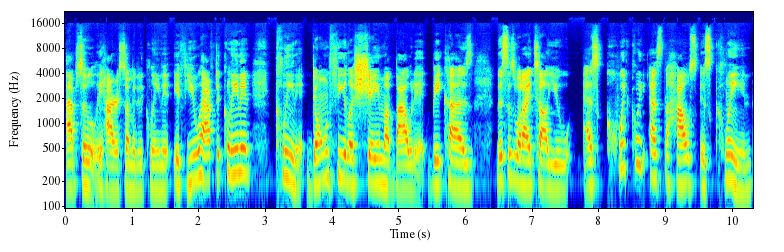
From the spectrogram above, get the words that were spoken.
absolutely hire somebody to clean it. If you have to clean it, clean it. Don't feel ashamed about it because this is what I tell you as quickly as the house is clean,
